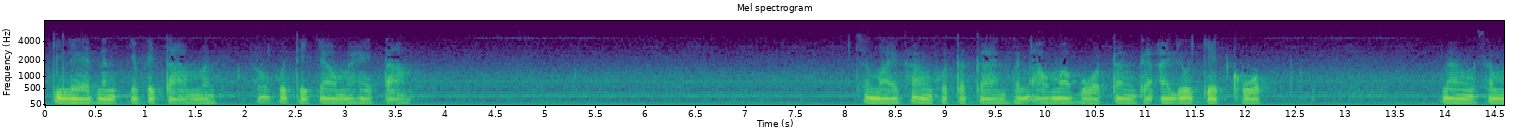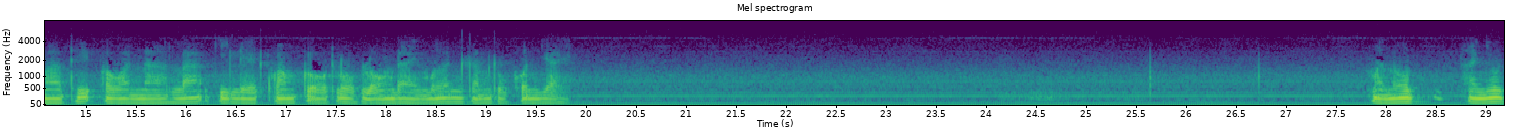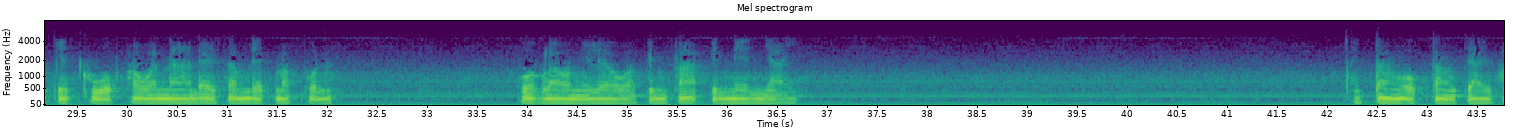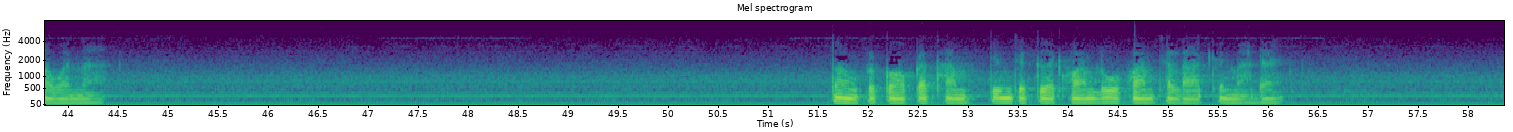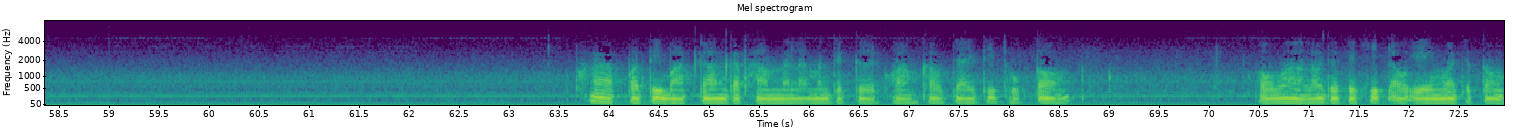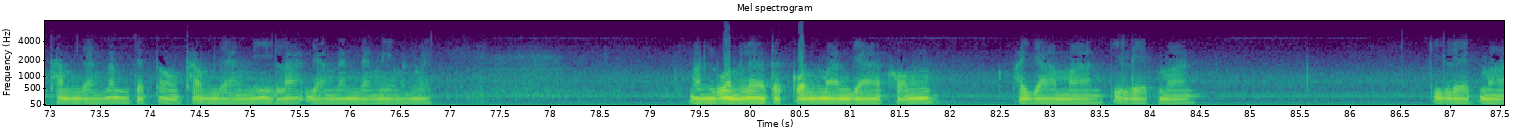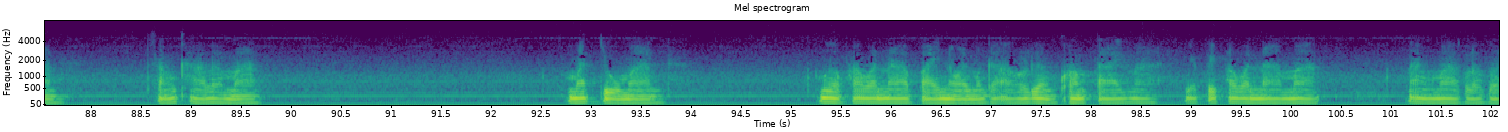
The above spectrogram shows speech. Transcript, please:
กิเลสนั้นจะไปตามมันพระพุทธเจ้าไม่ให้ตาม สมัยข้างพุทธกาลเพิ่นเอามาบวชตั้งแต่อายุเจ็ดขวบนั่งสมาธิภาวนาละกิเลสความโกรธโลภหลงได้เหมือนกันกับคนใหญ่ มนุษย์อายุเจ็ดขวบภาวนาได้สำเร็จมรรคผล พวกเรานี่แล้วว่าเป็นพระเป็นเนนใหญ่ ให้ตั้งอกตั้งใจภาวนาต้องประกอบกระทำจึงจะเกิดความรู้ความฉลาดขึ้นมาได้ภาคป ฏิบัติการกระทำนั่นแหละ มันจะเกิดความเข้าใจที่ถูกต้อง เพราะว่าเราจะไปคิดเอาเองว่าจะต้องทำอย่างนั้นจะต้องทำอย่างนี้ละอย่างนั้นอย่างนี้มันไม่มันล้วนแล้วแต่กลมารยาของพยามารกิเลสมารกิเลสมารสังขารมารมัจจุมาน เมื่อภาวนาไปหน่อยมันก็เอาเรื่องความตายมา อย่าไปภาวนามาก นั่งมากแล้วก็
